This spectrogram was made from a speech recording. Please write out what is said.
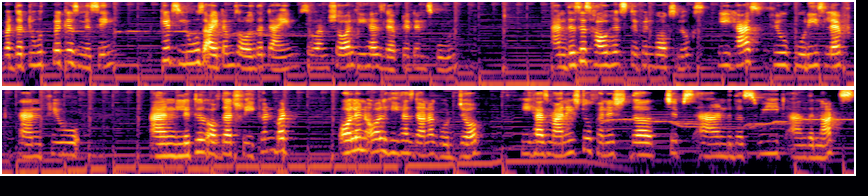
but the toothpick is missing. Kids lose items all the time so I'm sure he has left it in school. And this is how his tiffin box looks. He has few puris left and few and little of that Shrikhand but all in all he has done a good job. He has managed to finish the chips and the sweet and the nuts.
